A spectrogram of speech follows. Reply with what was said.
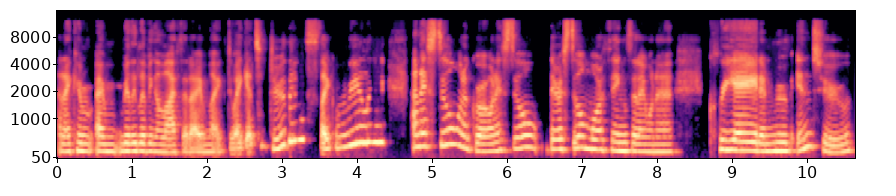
and I can I'm really living a life that I'm like, do I get to do this? Like really? And I still want to grow and I still there are still more things that I want to create and move into.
